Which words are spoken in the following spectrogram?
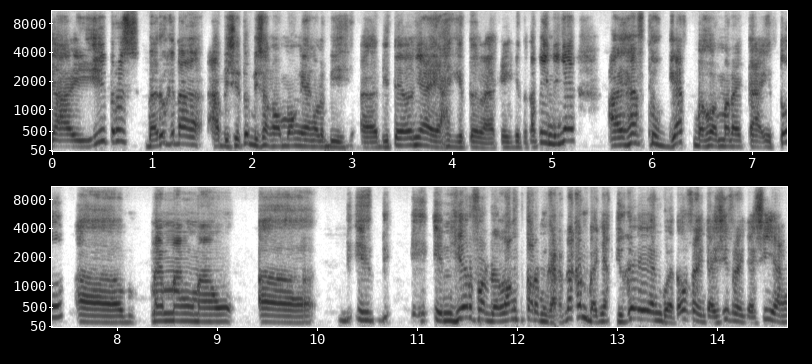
hai terus baru kita abis itu bisa ngomong yang lebih eh, detailnya ya gitu lah kayak gitu. Tapi intinya I have to get bahwa mereka itu eh, memang mau di- di- in here for the long term karena kan banyak juga yang gue tahu franchise franchise yang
